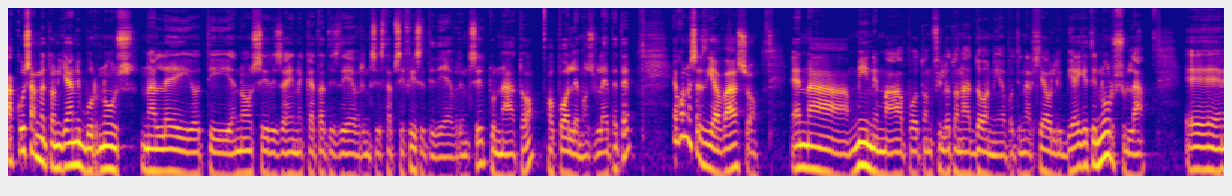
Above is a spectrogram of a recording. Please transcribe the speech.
Ακούσαμε τον Γιάννη Μπουρνούς να λέει ότι ενώ ο ΣΥΡΙΖΑ είναι κατά της διεύρυνσης θα ψηφίσει τη διεύρυνση του ΝΑΤΟ, ο πόλεμος βλέπετε. Εγώ να σας διαβάσω ένα μήνυμα από τον φίλο τον Αντώνη από την αρχαία Ολυμπία για την Ούρσουλα. Ε,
